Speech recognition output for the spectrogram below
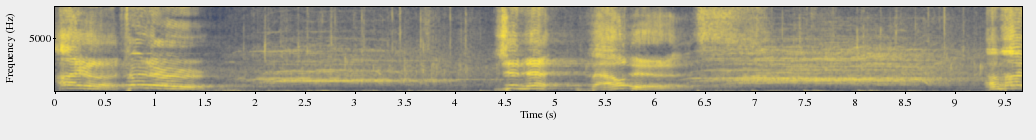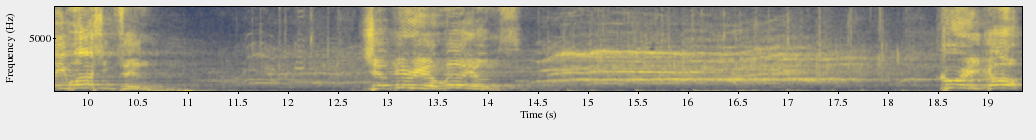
Aya Turner. Jeanette Valdez. Amani Washington. Javiria Williams. Corey Galt.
